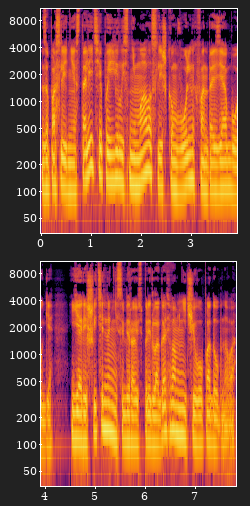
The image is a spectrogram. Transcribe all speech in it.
за последнее столетие появилось немало слишком вольных фантазий о Боге – я решительно не собираюсь предлагать вам ничего подобного.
